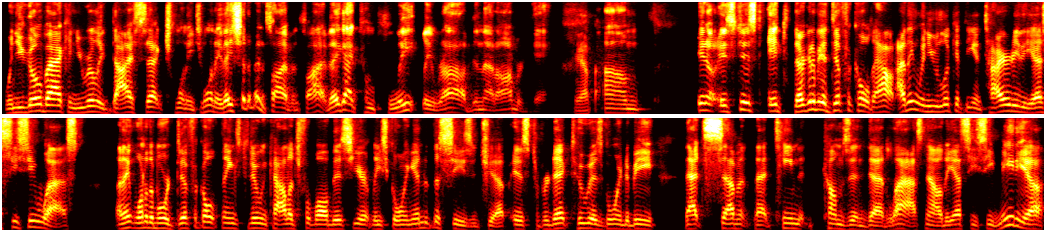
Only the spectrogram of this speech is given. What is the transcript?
When you go back and you really dissect 2020, they should have been five and five. They got completely robbed in that Auburn game. Yep. Um, you know, it's just it's they're going to be a difficult out. I think when you look at the entirety of the SEC West, I think one of the more difficult things to do in college football this year, at least going into the season, Chip, is to predict who is going to be that seventh, that team that comes in dead last. Now, the SEC media,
